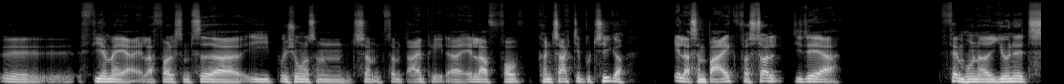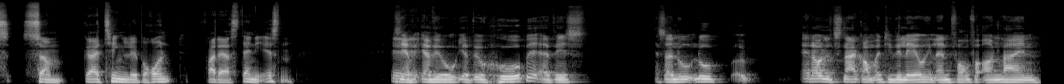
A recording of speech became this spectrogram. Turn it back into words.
øh, firmaer, eller folk, som sidder i positioner som, som, som dig, Peter, eller får kontakt til butikker, eller som bare ikke får solgt de der 500 units, som gør, at ting løber rundt fra deres stand i Essen. Altså, jeg, jeg, vil jo, jeg vil jo håbe, at hvis... Altså, nu, nu er der jo lidt snak om, at de vil lave en eller anden form for online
